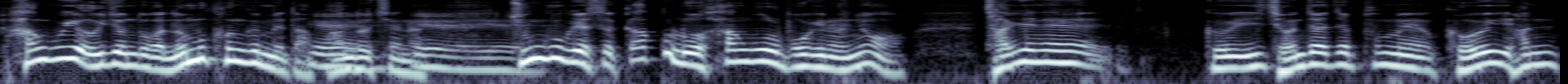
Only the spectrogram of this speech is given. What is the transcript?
한국의 의존도가 너무 큰 겁니다. 예, 반도체는 예, 예. 중국에서 까꿀로 한국을 보기는요. 자기네 그 이 전자제품에 거의 한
